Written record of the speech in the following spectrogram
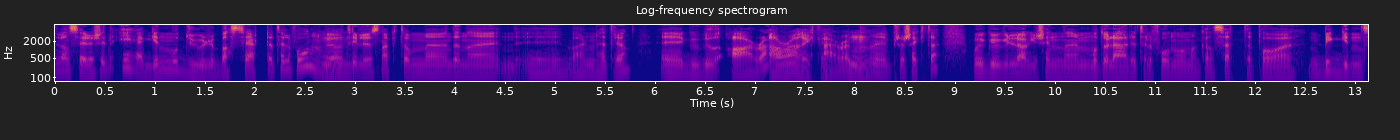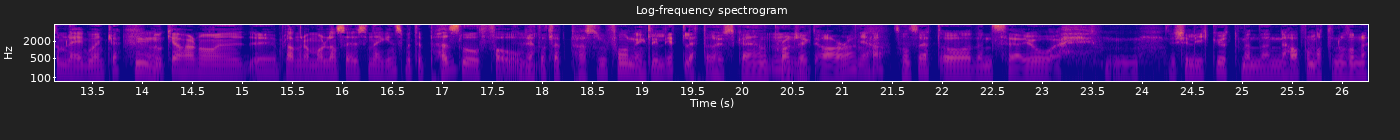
lanserer sin egen modulbaserte telefon. Vi har Mhm. tidligere snakket om eh, denne eh, Hva er den heter igjen? Google Ara. Ara, riktig. Mm. Arab-prosjektet, hvor Google lager sin modulære telefon hvor man kan sette på Bygge den som Lego, egentlig. Mm. Nokia har nå planer om å lansere sin egen, som heter Puzzle Phone. Rett og slett Puzzle Phone, egentlig litt lettere å huske enn Mm. Project Ara. Ja. Sånn sett, og den ser jo mm, ikke lik ut, men den har på en måte noen sånne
